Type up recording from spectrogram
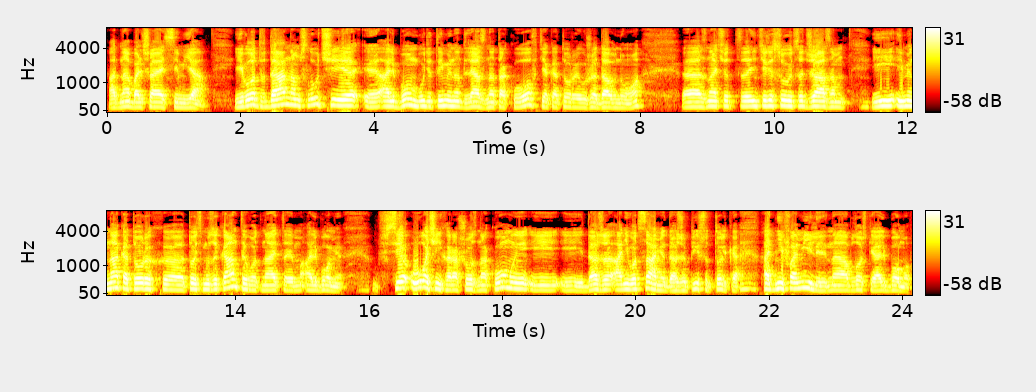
одна большая семья. И вот в данном случае э, альбом будет именно для знатоков, те, которые уже давно э, значит, интересуются джазом, и имена которых, э, то есть музыканты вот на этом альбоме, все очень хорошо знакомы, и, и даже они вот сами даже пишут только одни фамилии на обложке альбомов.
